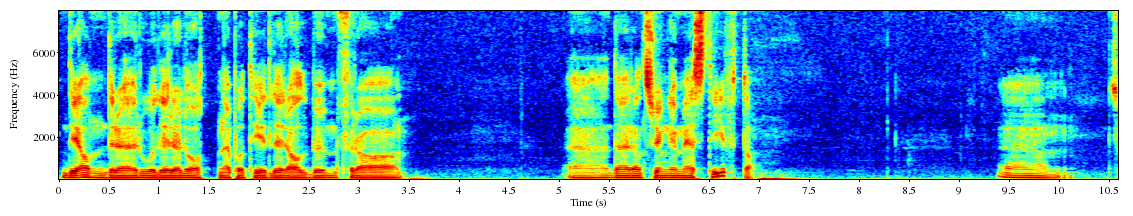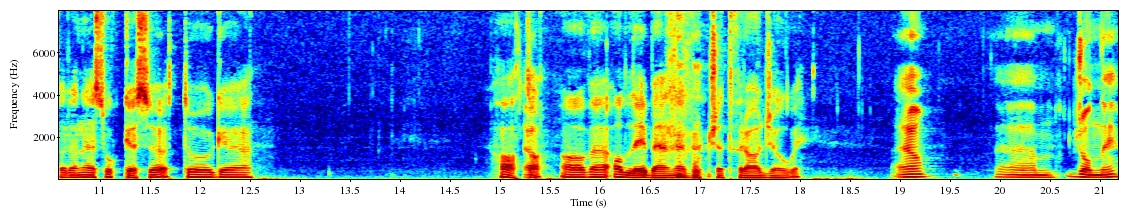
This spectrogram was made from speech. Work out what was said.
de andre roligere låtene på tidligere album fra Der han synger mer stivt, da. Um, så den er sukkersøt og eh, hata Ja. av eh, alle i bandet, bortsett fra Joey. Ja. Um, Johnny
